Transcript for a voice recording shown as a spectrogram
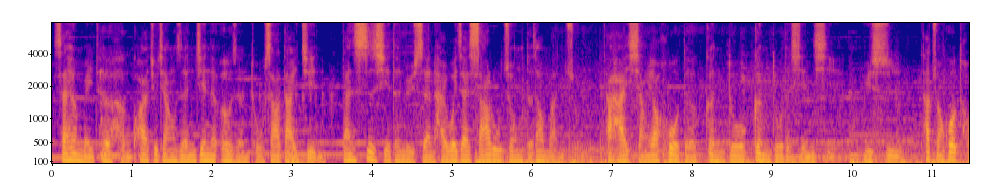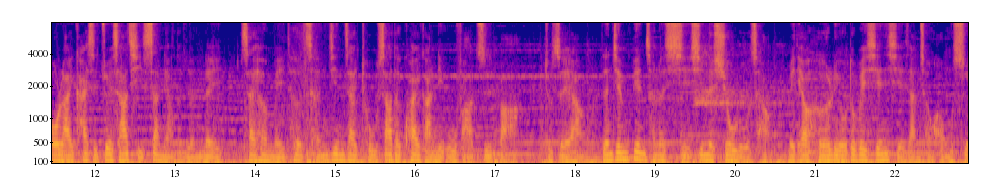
赛赫美特很快就将人间的恶人屠杀殆尽，但嗜血的女神还未在杀戮中得到满足，她还想要获得更多更多的鲜血。于是，她转过头来开始追杀起善良的人类。赛赫美特沉浸在屠杀的快感里无法自拔。就这样，人间变成了血腥的修罗场，每条河流都被鲜血染成红色，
